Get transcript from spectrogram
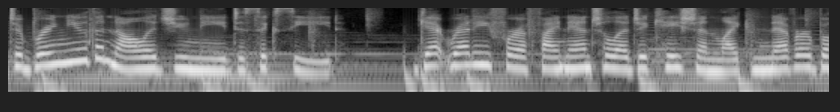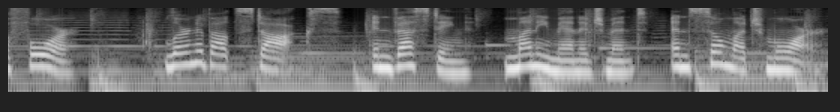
to bring you the knowledge you need to succeed. Get ready for a financial education like never before. Learn about stocks, investing, money management, and so much more.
